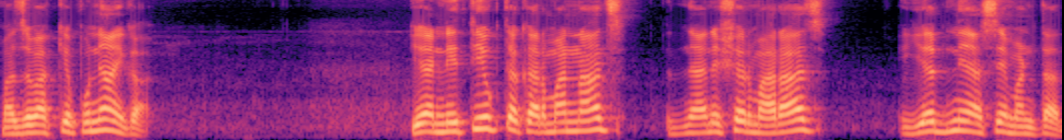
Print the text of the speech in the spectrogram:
माझं वाक्य पुन्हा ऐका. या नीतियुक्त कर्मांनाच ज्ञानेश्वर महाराज यज्ञ असे म्हणतात.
